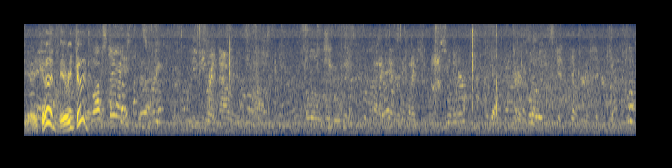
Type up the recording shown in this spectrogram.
Very good, very good. Right now a little overweight. But I can't, but I keep swimming her. Her coat keeps getting thicker and thicker.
